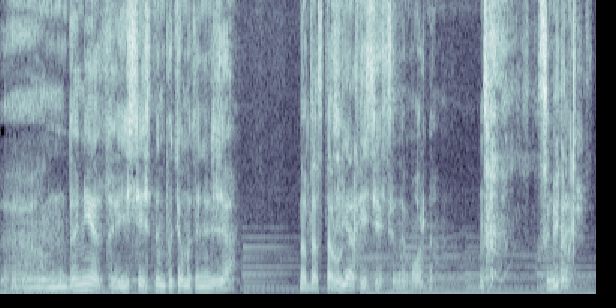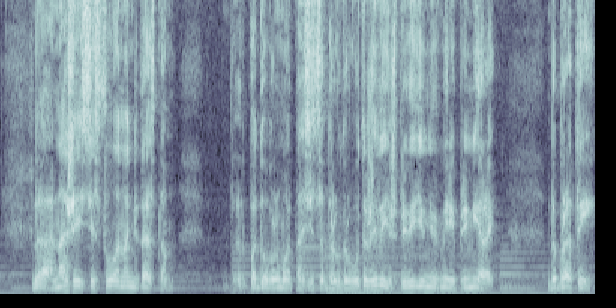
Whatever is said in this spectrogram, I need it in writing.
Эм, да нет, естественным путем это нельзя. Надо осторожно. Сверхъестественным можно. Сверх. Да, наше естество, оно не даст нам по-доброму относиться друг к другу. Ты же видишь, приведи мне в мире примеры доброты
